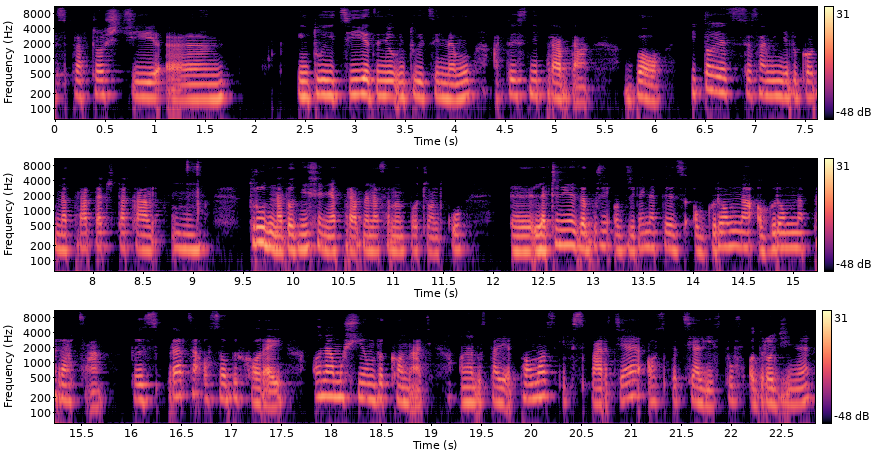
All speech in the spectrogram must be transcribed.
sprawczości intuicji, jedzeniu intuicyjnemu, a to jest nieprawda, bo i to jest czasami niewygodna prawda, czy taka mm, trudna do odniesienia prawda na samym początku. Y, leczenie zaburzeń odżywiania to jest ogromna, ogromna praca. To jest praca osoby chorej. Ona musi ją wykonać. Ona dostaje pomoc i wsparcie od specjalistów, od rodziny,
